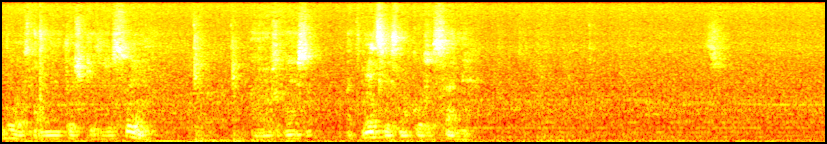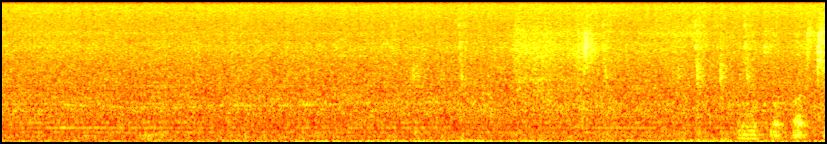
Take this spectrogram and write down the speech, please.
До основные точки зарисуем. Они уже, конечно, отметились на коже сами. Вот лопатки.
